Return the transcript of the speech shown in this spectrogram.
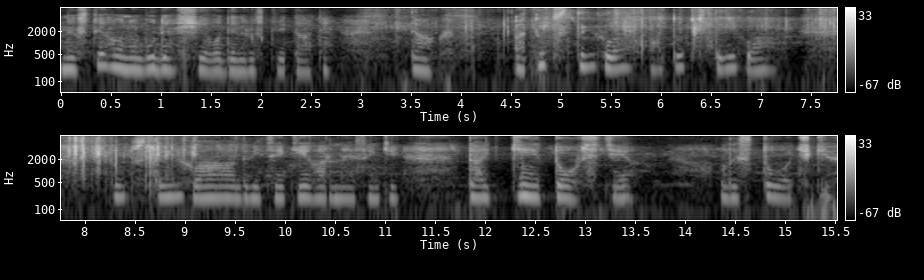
не встигла, але буде ще один розквітати. Так. А тут встигла, а тут встигла. Тут встигла. Дивіться, які гарнесенькі. Такі товсті листочків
